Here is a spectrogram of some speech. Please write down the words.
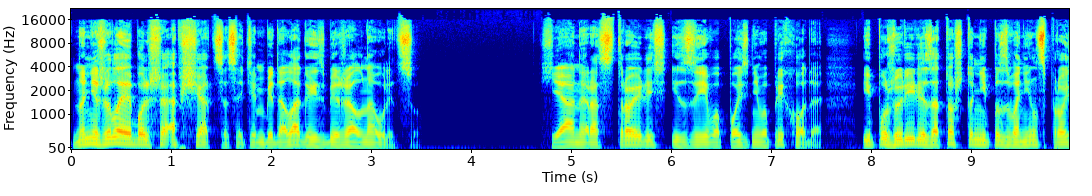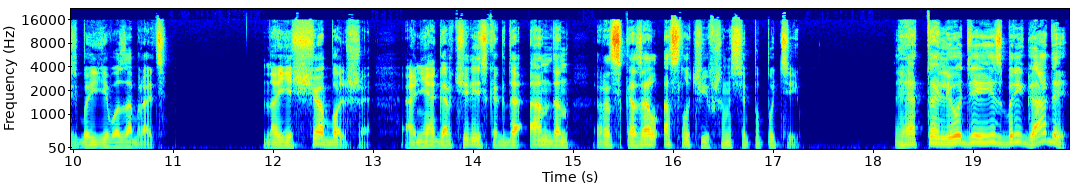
но не желая больше общаться с этим бедолагой, избежал на улицу. Хианы расстроились из-за его позднего прихода и пожурили за то, что не позвонил с просьбой его забрать. Но еще больше они огорчились, когда Андон рассказал о случившемся по пути. «Это люди из бригады,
